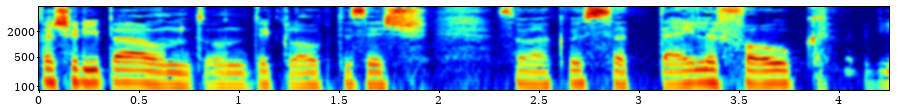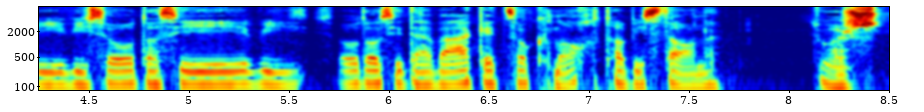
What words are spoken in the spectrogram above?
beschreiben und, und ich glaube, das ist so ein gewisser Teilerfolg, wie, wieso, dass ich, wieso, dass ich diesen Weg jetzt so gemacht habe bis dahin. Du hast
